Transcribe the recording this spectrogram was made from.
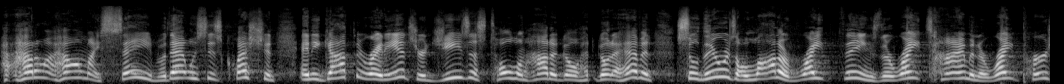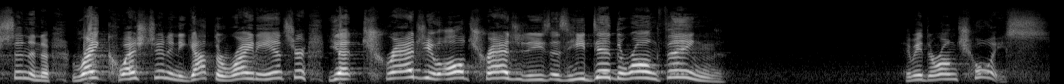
How, do I, how am I saved? But that was his question, and he got the right answer. Jesus told him how to go, go to heaven. So there was a lot of right things, the right time, and the right person, and the right question, and he got the right answer. Yet, tragedy of all tragedies is he did the wrong thing. He made the wrong choice.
